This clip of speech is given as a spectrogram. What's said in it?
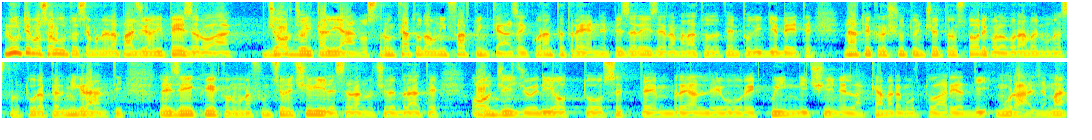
L'ultimo saluto, siamo nella pagina di Pesaro a Giorgio Italiano, stroncato da un infarto in casa, il 43enne, pesarese, era malato da tempo di diabete, nato e cresciuto in centro storico, lavorava in una struttura per migranti. Le esequie con una funzione civile saranno celebrate oggi, giovedì 8 settembre alle ore 15 nella Camera Mortuaria di Muraglia. Ma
